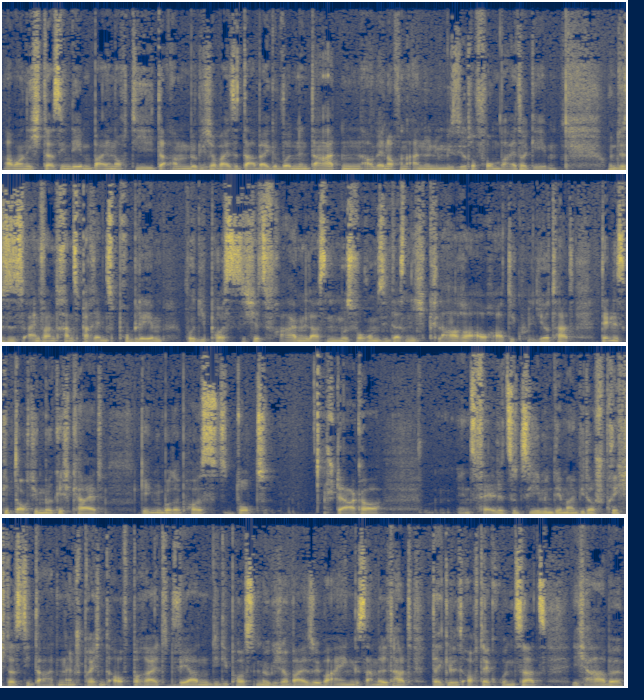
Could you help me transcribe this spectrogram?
aber nicht, dass sie nebenbei noch die da, möglicherweise dabei gewonnenen Daten, wenn auch in anonymisierter Form weitergeben. Und das ist einfach ein Transparenzproblem, wo die Post sich jetzt fragen lassen muss, warum sie das nicht klarer auch artikuliert hat. Denn es gibt auch die Möglichkeit, gegenüber der Post dort stärker ins Felde zu ziehen, indem man widerspricht, dass die Daten entsprechend aufbereitet werden, die die Post möglicherweise über einen gesammelt hat. Da gilt auch der Grundsatz, ich habe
